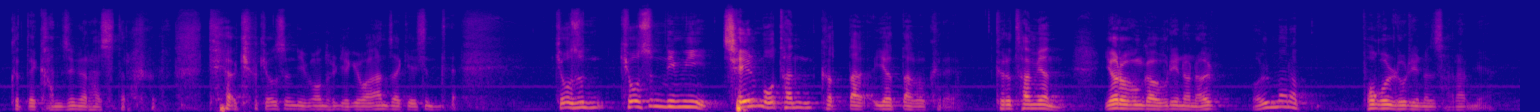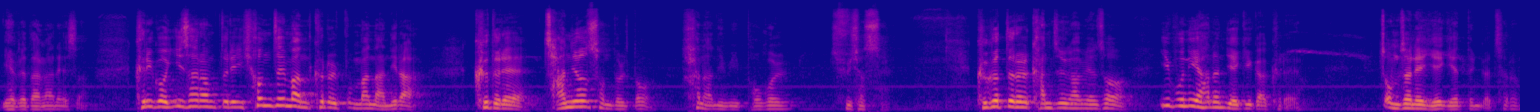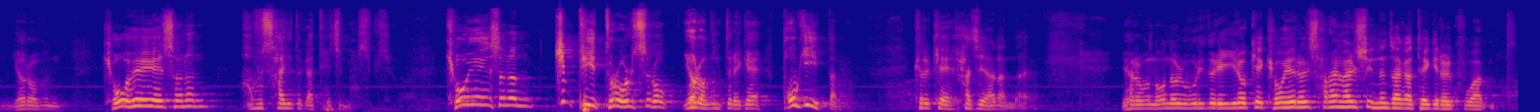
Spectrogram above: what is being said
그때 간증을 하시더라고요. 대학교 교수님 오늘 여기 와 앉아 계신데 교수, 교수님이 제일 못한 것이었다고 그래요. 그렇다면 여러분과 우리는 얼, 얼마나 복을 누리는 사람이에요. 예배당 안에서. 그리고 이 사람들이 현재만 그럴 뿐만 아니라 그들의 자녀 손들도 하나님이 복을 주셨어요. 그것들을 간증하면서 이분이 하는 얘기가 그래요. 좀 전에 얘기했던 것처럼 여러분 교회에서는 아웃사이드가 되지 마십시오. 교회에서는 깊이 들어올수록 여러분들에게 복이 있다고 그렇게 하지 않았나요? 여러분 오늘 우리들이 이렇게 교회를 사랑할 수 있는 자가 되기를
